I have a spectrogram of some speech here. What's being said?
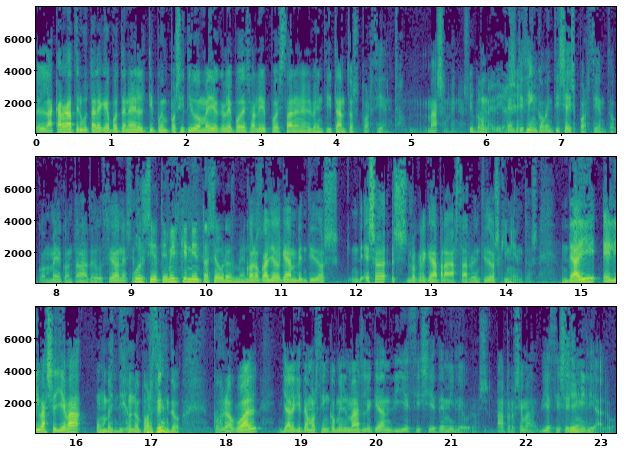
la carga tributaria que puede tener, el tipo impositivo medio que le puede salir puede estar en el veintitantos por ciento, más o menos. Tipo medio, 25, 26 por ciento, con, me- con todas las deducciones. Un etcétera. 7.500 euros menos. Con lo cual ya le quedan 22. Eso es lo que le queda para gastar, 22.500. De ahí el IVA se lleva un 21%. Con lo cual ya le quitamos 5.000 más, le quedan 17.000 euros aproximadamente, 16.000 y algo.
